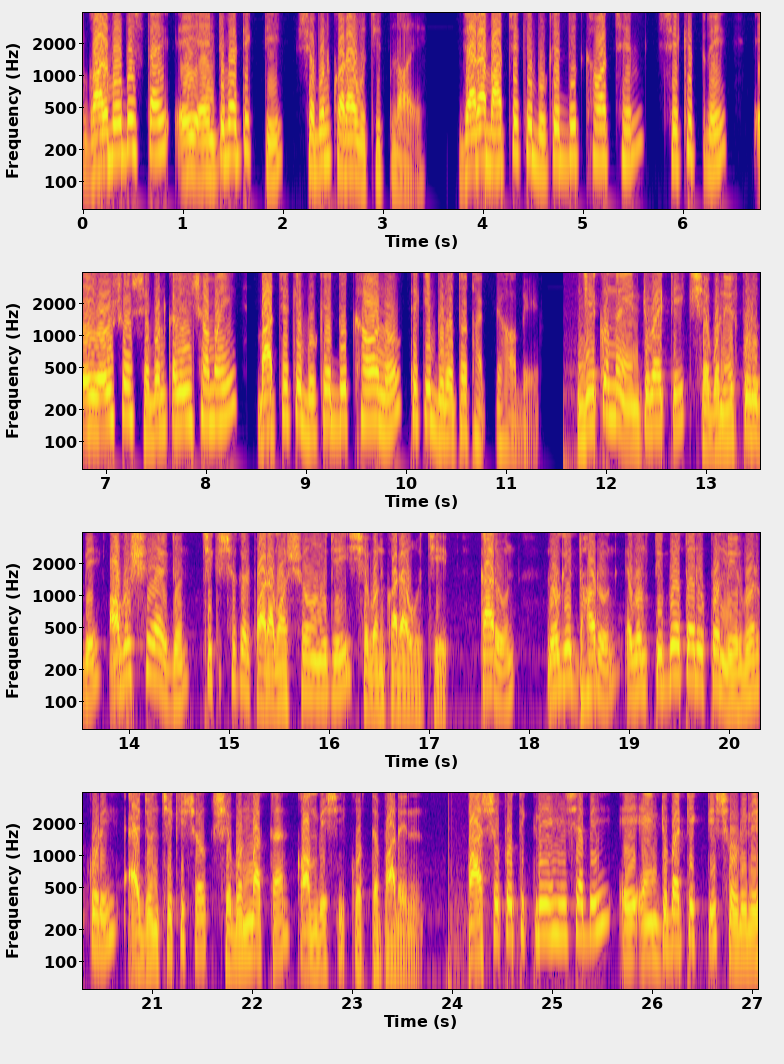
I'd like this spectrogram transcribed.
গর্ভাবস্থায় এই অ্যান্টিবায়োটিকটি সেবন করা উচিত নয়। যারা বাচ্চাকে বুকের দুধ খাওয়াচ্ছেন, সেক্ষেত্রে এই ঔষধ সেবনকালীন সময়ে বাচ্চাকে বুকের দুধ খাওয়ানো থেকে বিরত থাকতে হবে। যে কোনো অ্যান্টিবায়োটিক সেবনের পূর্বে অবশ্যই একজন চিকিৎসকের পরামর্শ অনুযায়ী সেবন করা উচিত। কারণ, রোগের ধরন এবং তীব্রতার উপর নির্ভর করে একজন চিকিৎসক সেবন মাত্রা কম বেশি করতে পারেন। পার্শ্ব প্রতিক্রিয়া হিসাবে এই অ্যান্টিবায়োটিকটি শরীরে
